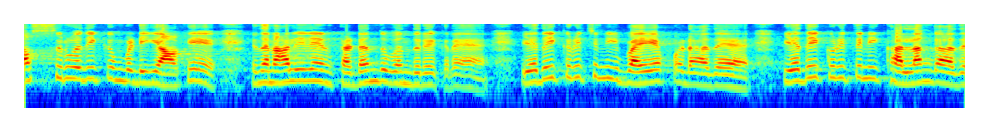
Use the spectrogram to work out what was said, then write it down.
ஆசிர்வதிக்கும்படியாக இந்த நாளில் நான் கடந்து வந்திருக்கிறேன். எதை குறித்து நீ பயப்படாத எதை குறித்து நீ கலங்காத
